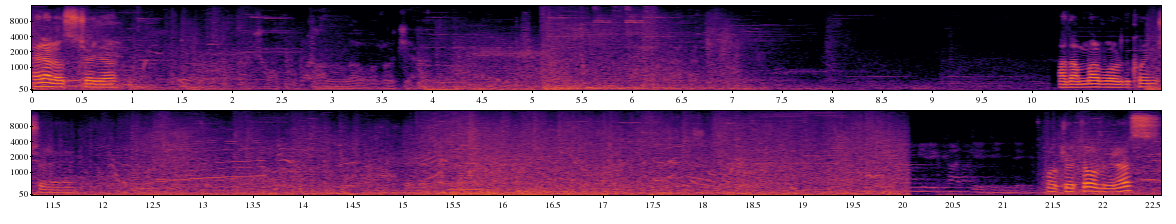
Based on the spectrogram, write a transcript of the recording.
Helal olsun çocuğa. Adamlar ward'u koymuş oraya. O kötü oldu biraz.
